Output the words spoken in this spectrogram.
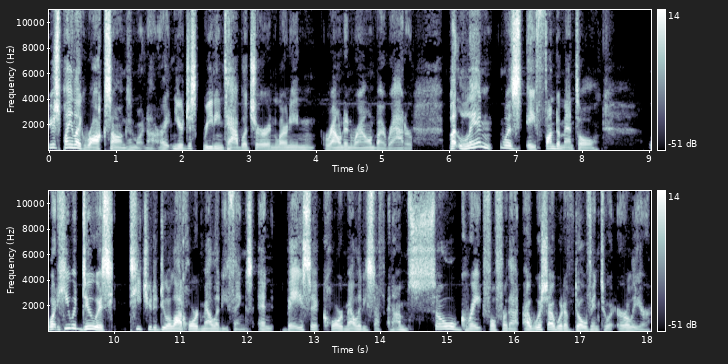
you're just playing like rock songs and whatnot, right? And you're just reading tablature and learning round and round by Ratter. But Lynn was a fundamental. What he would do is teach you to do a lot of chord melody things and basic chord melody stuff. And I'm so grateful for that. I wish I would have dove into it earlier.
